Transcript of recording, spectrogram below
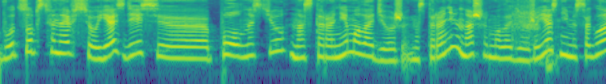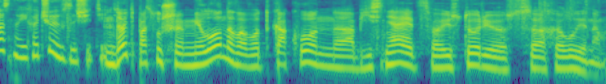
Вот, собственно, и все. Я здесь э, полностью на стороне молодежи, на стороне нашей молодежи. Я с ними согласна и хочу их защитить. Давайте послушаем Милонова, вот как он объясняет свою историю с Хэллоуином.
